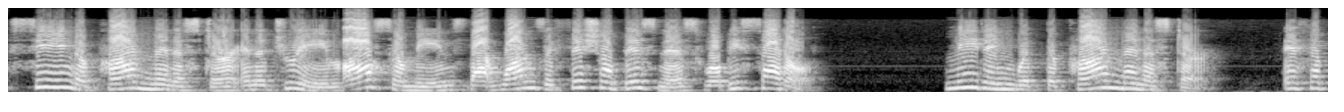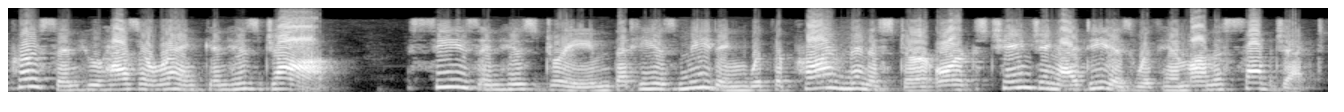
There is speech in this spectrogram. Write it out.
Seeing a Prime Minister in a dream also means that one's official business will be settled. Meeting with the Prime Minister. If a person who has a rank in his job sees in his dream that he is meeting with the Prime Minister or exchanging ideas with him on a subject,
